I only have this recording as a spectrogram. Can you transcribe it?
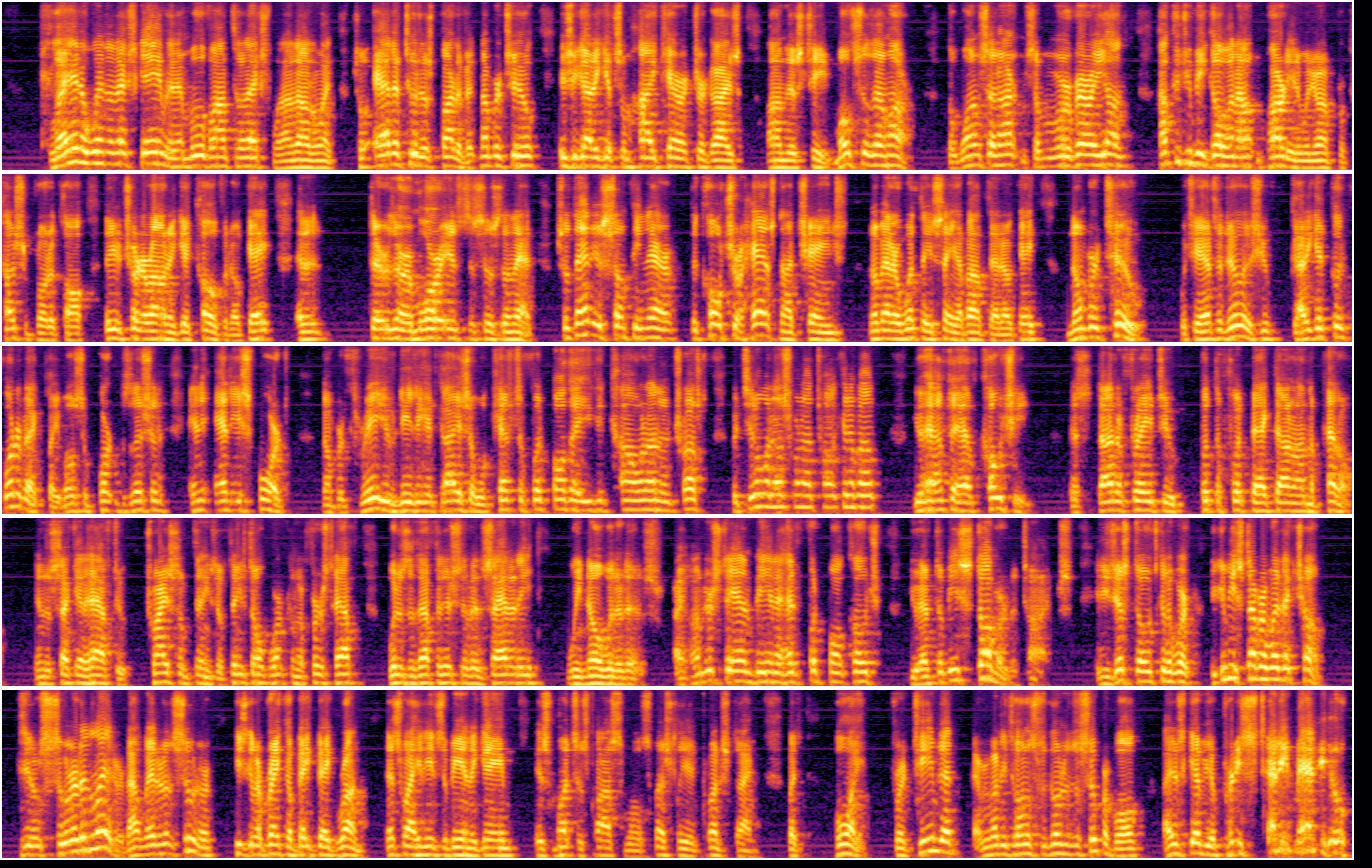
play to win the next game and then move on to the next one down the. So attitude is part of it. Number two is you got to get some high character guys on this team. Most of them are. The ones that aren't, and some of them are very young. How could you be going out and partying when you're on percussion protocol, then you turn around and get COVID, okay? And there, there are more instances than that. So that is something there. The culture has not changed, no matter what they say about that, okay? Number two, what you have to do is you've got to get good quarterback play, most important position in any sport. Number three, you need to get guys that will catch the football that you can count on and trust. But you know what else we're not talking about? You have to have coaching that's not afraid to put the foot back down on the pedal in the second half to try some things. If things don't work in the first half, what is the definition of insanity? We know what it is. I understand being a head football coach, you have to be stubborn at times. And you just know it's going to work. You can be stubborn with Nick Chubb. You know, sooner than later, not later than sooner, he's going to break a big, big run. That's why he needs to be in the game as much as possible, especially in crunch time. But boy, for a team that everybody told us was going to the Super Bowl, I just gave you a pretty steady menu.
